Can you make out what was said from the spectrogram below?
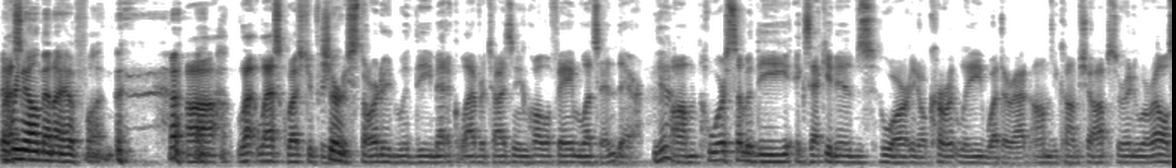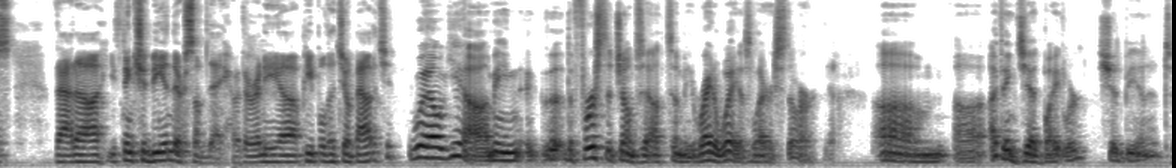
every now and then I have fun. uh, last question for sure. you. We started with the Medical Advertising Hall of Fame. Let's end there. Yeah. Um, who are some of the executives who are, you know, currently, whether at Omnicom shops or anywhere else, that uh, you think should be in there someday? Are there any uh, people that jump out at you? Well, yeah. I mean, the, the first that jumps out to me right away is Larry Star. Yeah. Um, uh, I think Jed Beitler should be in it.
